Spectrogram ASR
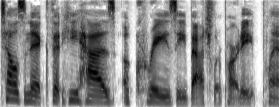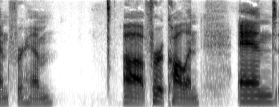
tells Nick that he has a crazy bachelor party planned for him. uh, for Colin, and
